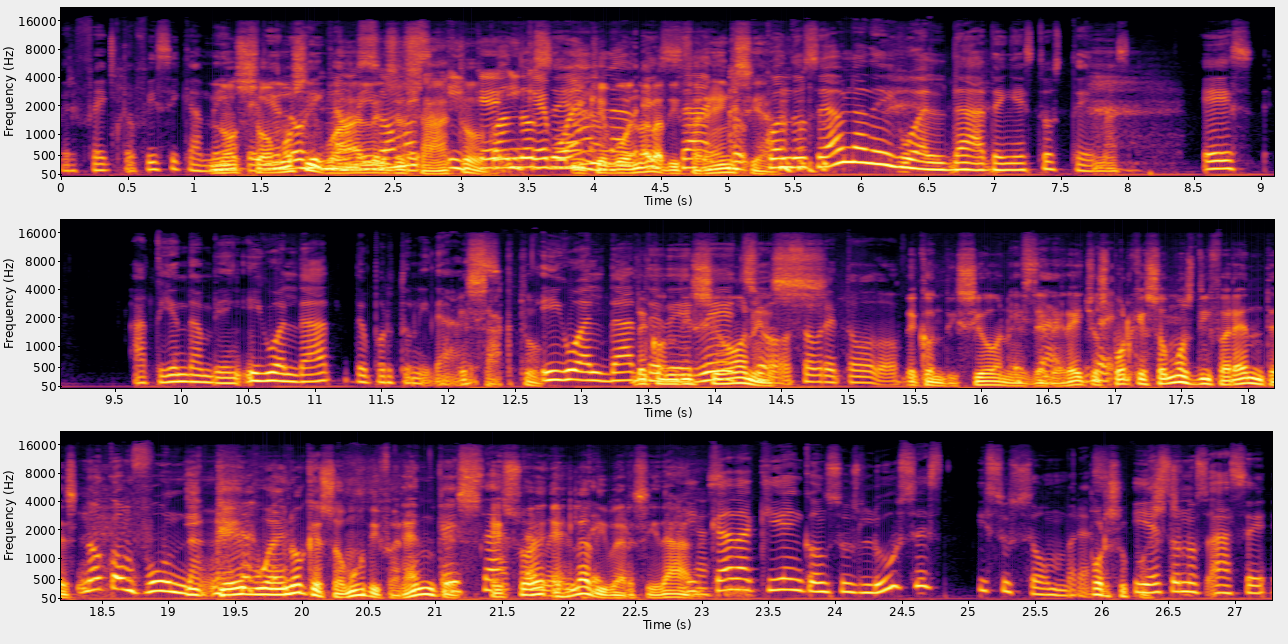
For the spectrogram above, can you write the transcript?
Perfecto, físicamente. No somos iguales, exacto. qué, bueno. qué bueno la diferencia. Cuando se habla de igualdad en estos temas, es atiendan bien. Igualdad de oportunidades. Exacto. Igualdad de, derechos, sobre todo. De condiciones, de derechos, porque somos diferentes. No confundan. Y qué bueno que somos diferentes. Eso es, la diversidad. Y cada quien con sus luces y sus sombras. Por supuesto. Y eso nos hace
